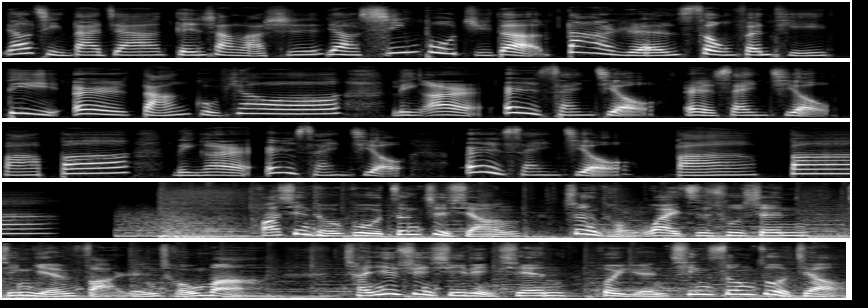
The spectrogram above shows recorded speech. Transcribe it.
邀请大家跟上老师要新布局的大人送分题第二档股票哦，零二二三九二三九八八，零二二三九二三九八八。华信投顾曾志祥，正统外资出身，精研法人筹码，产业讯息领先，会员轻松做教，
